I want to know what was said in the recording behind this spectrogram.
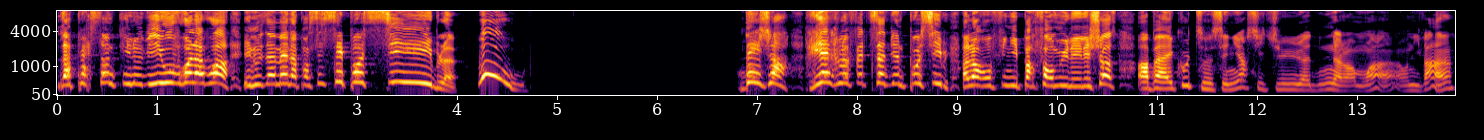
la personne qui le vit ouvre la voie et nous amène à penser c'est possible. Déjà, rien que le fait que ça devienne possible, alors on finit par formuler les choses. Ah ben écoute, Seigneur, si tu... Alors moi, hein, on y va. Hein.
